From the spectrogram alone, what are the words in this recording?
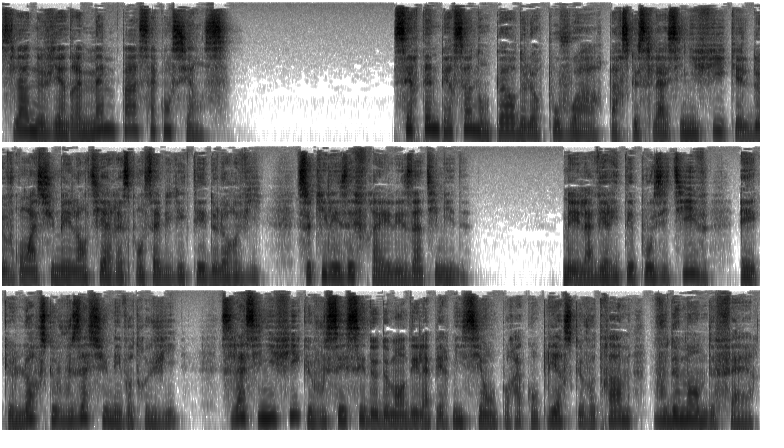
Cela ne viendrait même pas à sa conscience. Certaines personnes ont peur de leur pouvoir parce que cela signifie qu'elles devront assumer l'entière responsabilité de leur vie, ce qui les effraie et les intimide. Mais la vérité positive est que lorsque vous assumez votre vie, cela signifie que vous cessez de demander la permission pour accomplir ce que votre âme vous demande de faire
